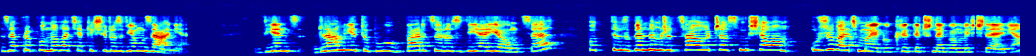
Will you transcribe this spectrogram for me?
zaproponować jakieś rozwiązanie. Więc dla mnie to było bardzo rozwijające pod tym względem, że cały czas musiałam używać mojego krytycznego myślenia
